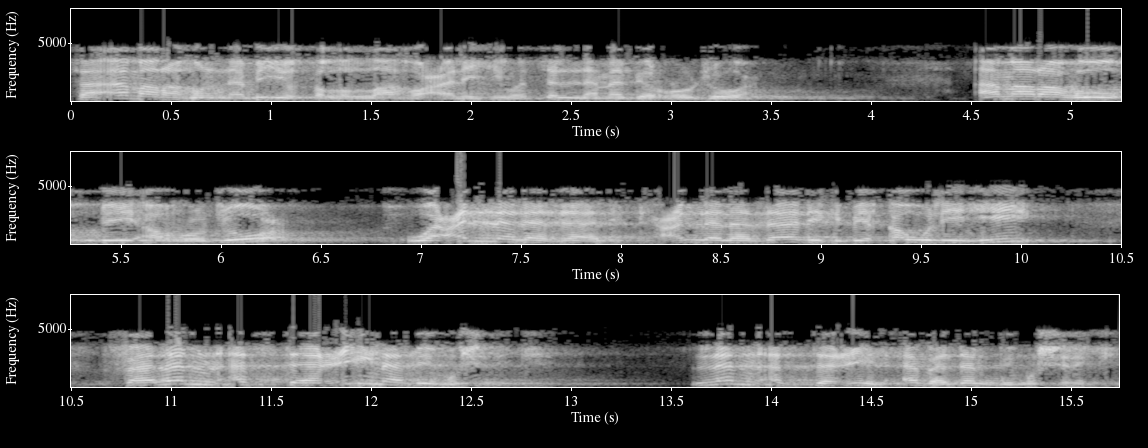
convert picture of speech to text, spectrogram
فأمره النبي صلى الله عليه وسلم بالرجوع. أمره بالرجوع وعلل ذلك علل ذلك بقوله فلن أستعين بمشرك. لن أستعين أبدا بمشرك.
